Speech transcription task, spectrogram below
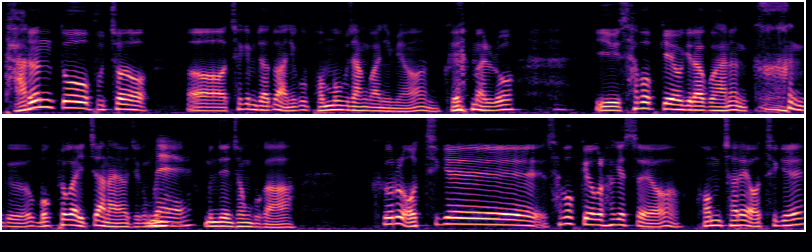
다른 또 부처 어, 책임자도 아니고 법무부 장관이면 그야말로 이 사법 개혁이라고 하는 큰 그 목표가 있지 않아요. 지금 문, 네. 문재인 정부가 그거를 어떻게 사법 개혁을 하겠어요? 검찰에 어떻게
